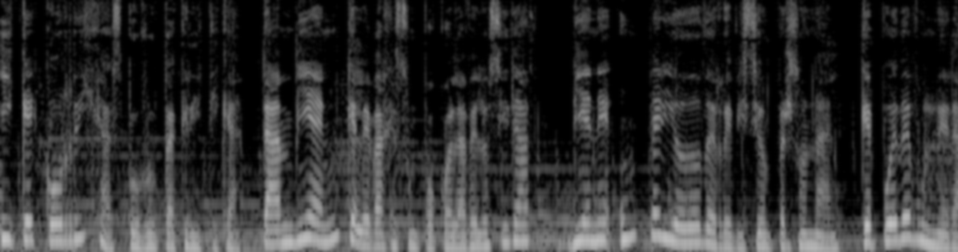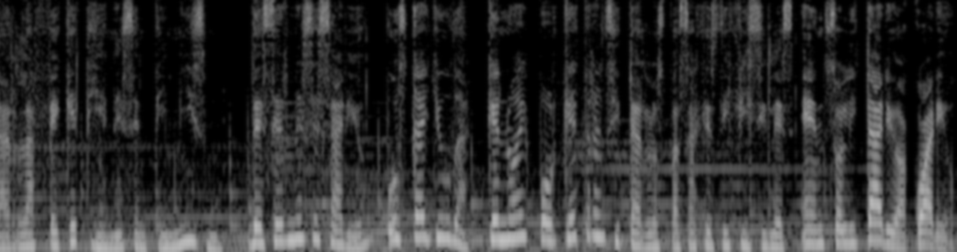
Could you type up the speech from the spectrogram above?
y que corrijas tu ruta crítica. También que le bajes un poco la velocidad viene un periodo de revisión personal que puede vulnerar la fe que tienes en ti mismo. De ser necesario, busca ayuda, que no hay por qué transitar los pasajes difíciles en solitario, Acuario.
